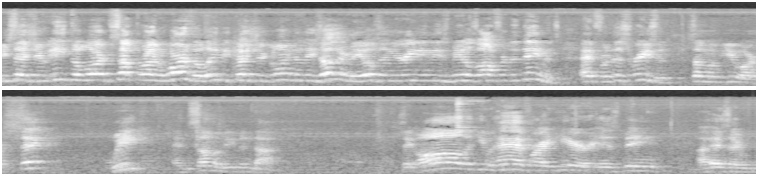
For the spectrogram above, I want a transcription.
He says, You eat the Lord's Supper unworthily because you're going to these other meals and you're eating these meals offered to demons. And for this reason, some of you are sick, weak, and some have even died. See, all that you have right here is being uh, is a,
